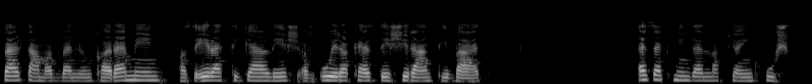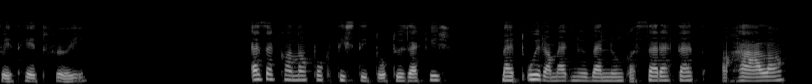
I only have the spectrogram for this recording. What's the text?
Feltámad bennünk a remény, az életigenlés, az újrakezdés iránti vágy. Ezek mindennapjaink húsvét hétfői. Ezek a napok tisztító tüzek is, mert újra megnő bennünk a szeretet, a hála,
